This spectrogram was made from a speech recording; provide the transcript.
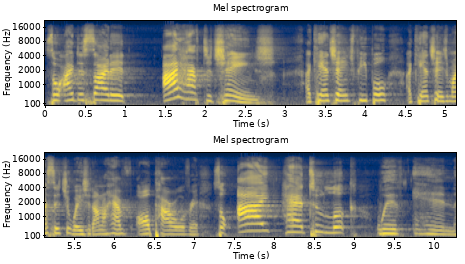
So I decided I have to change. I can't change people. I can't change my situation. I don't have all power over it. So I had to look within.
